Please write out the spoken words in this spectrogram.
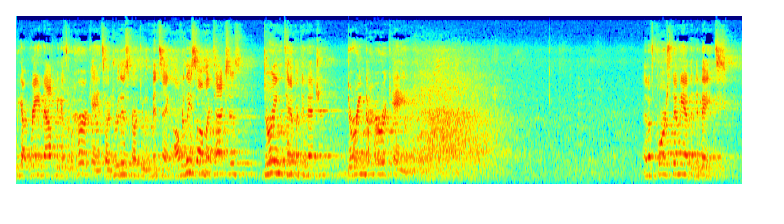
we got rained out because of a hurricane. So I drew this cartoon with Mitt saying, I'll release all my taxes during the Tampa convention, during the hurricane. and of course, then we had the debates.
